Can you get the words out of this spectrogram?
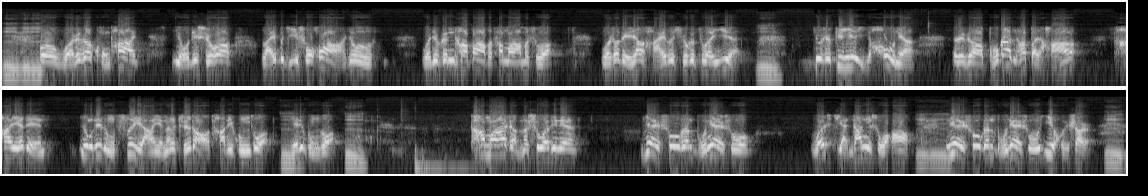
嗯嗯我我这个恐怕有的时候来不及说话，就我就跟他爸爸他妈妈说，我说得让孩子学个专业，嗯就是毕业以后呢，这个不干他本行，他也得用这种思想也能指导他的工作，嗯别的工作。嗯他妈怎么说的呢？念书跟不念书，我简单的说啊，嗯嗯念书跟不念书一回事儿。嗯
